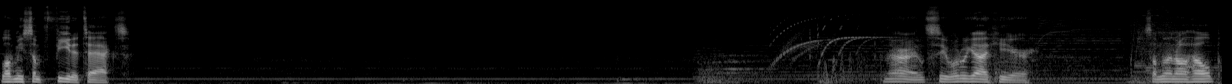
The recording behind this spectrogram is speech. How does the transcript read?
Love me some feet attacks. Alright, let's see. What do we got here? Something that'll help.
